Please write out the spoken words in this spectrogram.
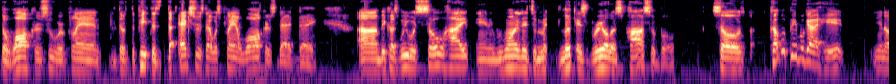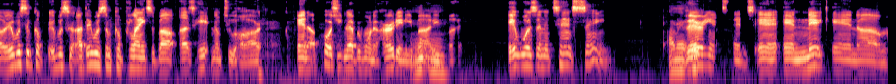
the walkers who were playing the the, the, the extras that was playing walkers that day. Um, because we were so hyped and we wanted it to look as real as possible. So a couple people got hit. You know, it was some, it was I think it was some complaints about us hitting them too hard, and of course you never want to hurt anybody, mm but it was an intense scene. I mean, very it, intense, and and Nick and um,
